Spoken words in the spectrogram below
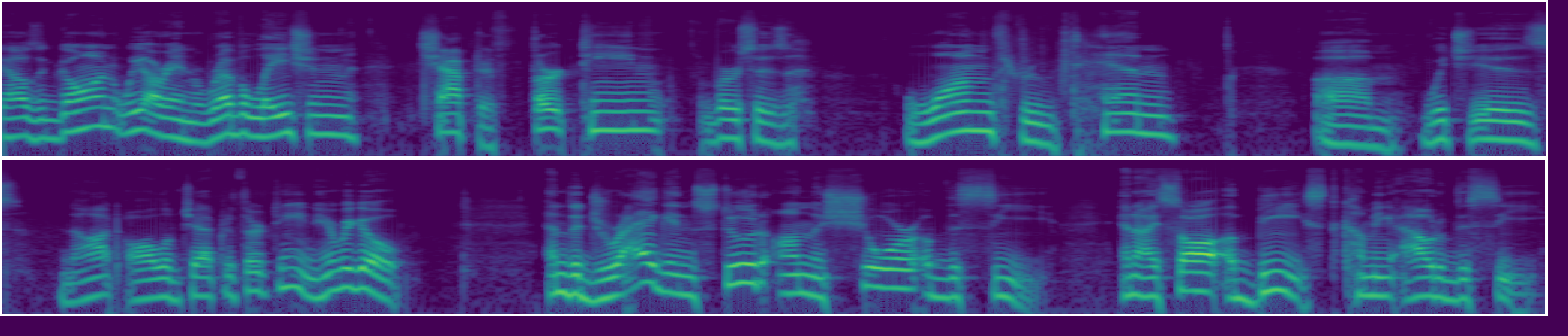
how's it going? We are in Revelation chapter 13, verses 1 through 10, um, which is not all of chapter 13. Here we go. And the dragon stood on the shore of the sea, and I saw a beast coming out of the sea.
